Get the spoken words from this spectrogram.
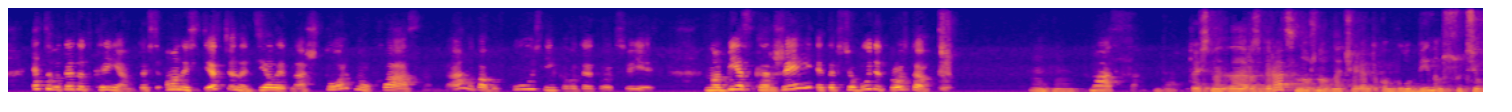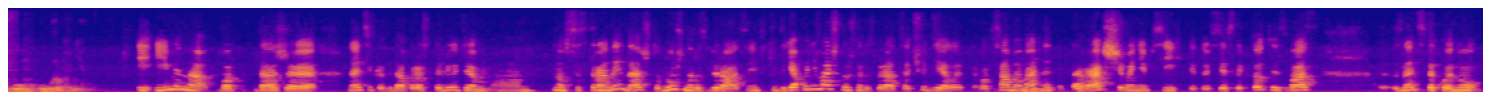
– это вот этот крем. То есть он, естественно, делает наш торт, ну, классным, да, ну, как бы вкусненько, вот это вот все есть. Но без коржей это все будет просто угу. масса. Да. То есть разбираться нужно вначале на таком глубинном сутевом уровне. И именно вот даже, знаете, когда просто людям, ну, со стороны, да, что нужно разбираться, они такие, да я понимаю, что нужно разбираться, а что делать? Вот самое важное – это доращивание психики. То есть если кто-то из вас, знаете, такой, ну,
